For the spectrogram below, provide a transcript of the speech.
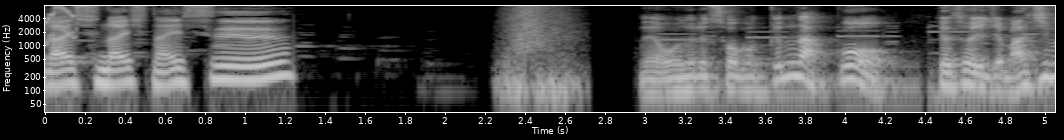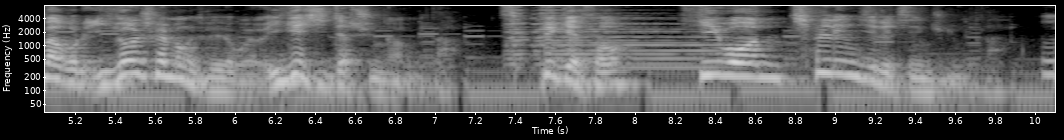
나이스 나이스 나이스. 네, 오늘의 수업은 끝났고 그래서 이제 마지막으로 이걸 설명드리려고요. 이게 진짜 중요합니다. 스픽에서 T1 챌린지를 진행 중입니다. 음.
